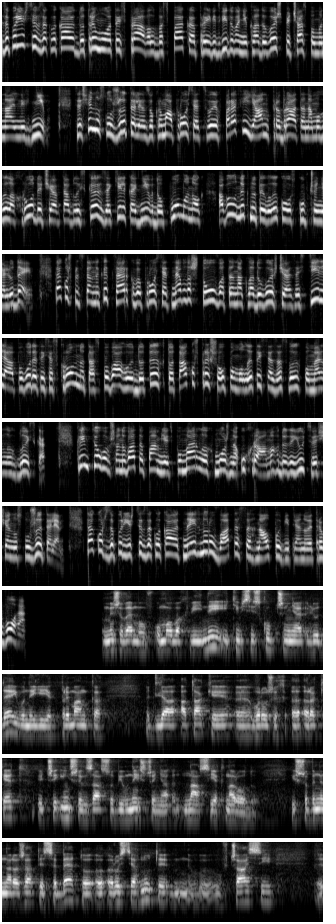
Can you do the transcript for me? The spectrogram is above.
Запоріжців закликають дотримуватись правил безпеки при відвідуванні кладовищ під час поминальних днів. Священнослужителі, зокрема, просять своїх парафіян прибрати на могилах родичів та близьких за кілька днів до поминок, аби уникнути великого скупчення людей. Також представники церкви просять не влаштовувати на кладовищі застілля, а поводитися скромно та з повагою до тих, хто також прийшов помолитися за своїх померлих близьких. Крім цього, вшанувати пам'ять померлих можна у храмах, додають священнослужителі. Також запоріжців закликають не ігнорувати сигнал повітряної тривоги. Ми живемо в умовах війни, і ті всі скупчення людей вони є як приманка для атаки е, ворожих е, ракет чи інших засобів нищення нас як народу. І щоб не наражати себе, то е, розтягнути в- часі,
